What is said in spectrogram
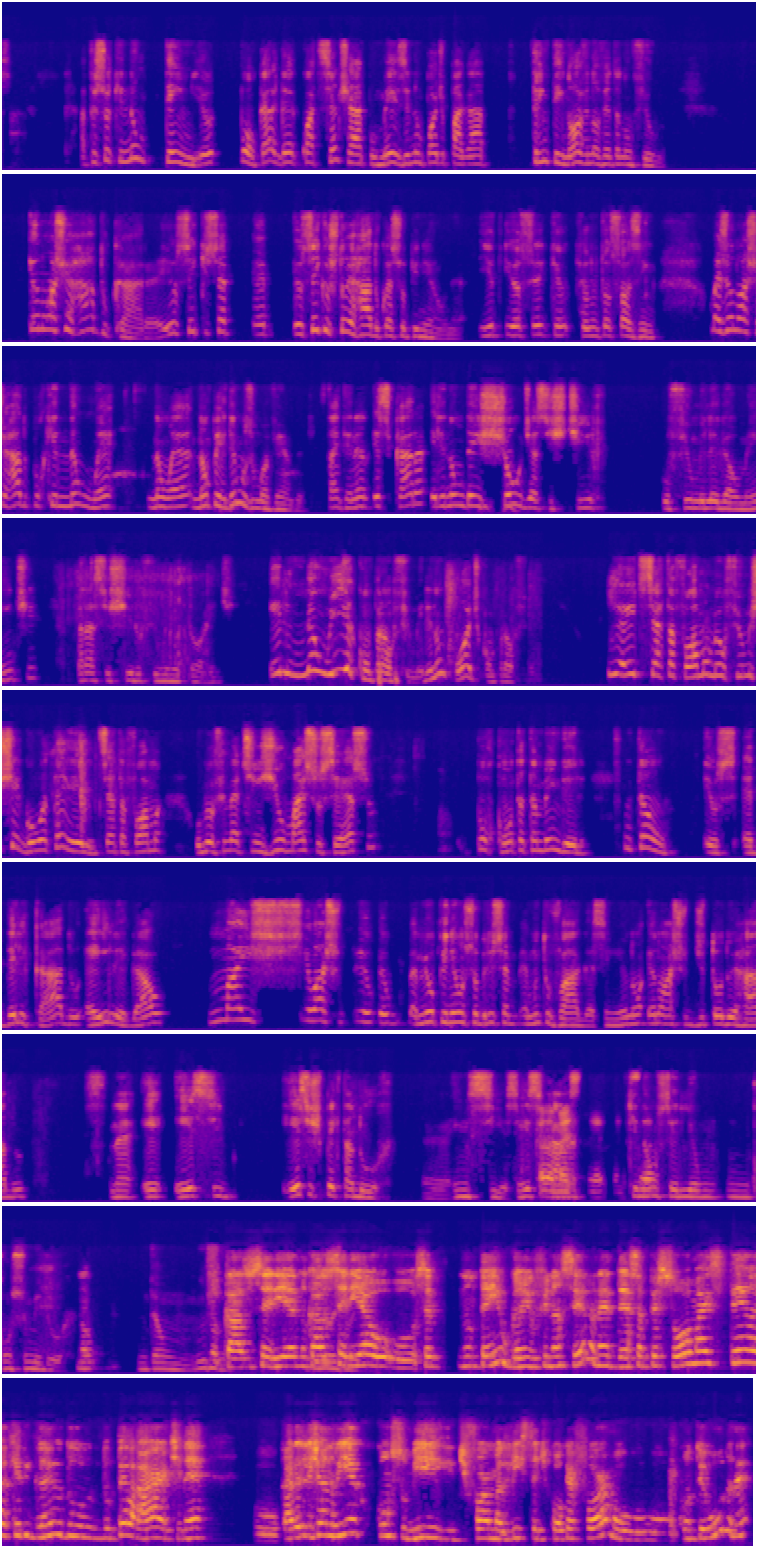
A pessoa que não tem, eu, pô, o cara ganha 400 reais por mês, ele não pode pagar R$ 39,90 num filme. eu não acho errado, cara. Eu sei que isso é, é eu sei que eu estou errado com essa opinião, né? E eu sei que eu, que eu não estou sozinho. Mas eu não acho errado porque não é, não é, não perdemos uma venda. Tá entendendo? Esse cara, ele não deixou de assistir o filme legalmente para assistir o filme no torrent. Ele não ia comprar o filme, ele não pode comprar o filme. E aí, de certa forma, o meu filme chegou até ele. De certa forma, o meu filme atingiu mais sucesso por conta também dele. Então, eu, é delicado, é ilegal, mas eu acho, eu, eu, a minha opinião sobre isso é, é, muito vaga. Assim, eu, não, eu não acho de todo errado né, esse, esse espectador é, em si, assim, esse cara, cara é, é que não seria um, um consumidor. Não. Então, enfim, no caso seria, no caso seria o, o, você não tem o ganho financeiro, né, dessa pessoa, mas tem aquele ganho do, do pela arte, né? O cara ele já não ia consumir de forma lista de qualquer forma o, o conteúdo, né?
